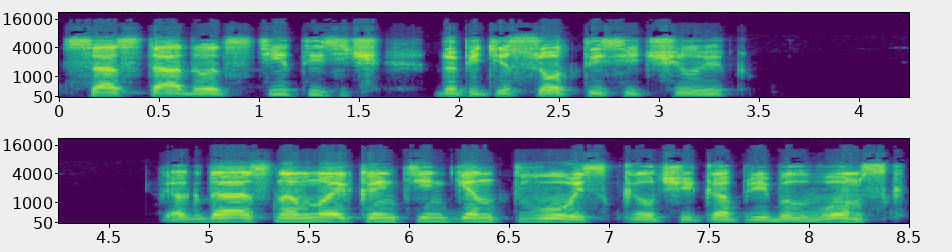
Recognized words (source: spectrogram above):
со 120 тысяч до 500 тысяч человек. Когда основной контингент войск Колчака прибыл в Омск,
